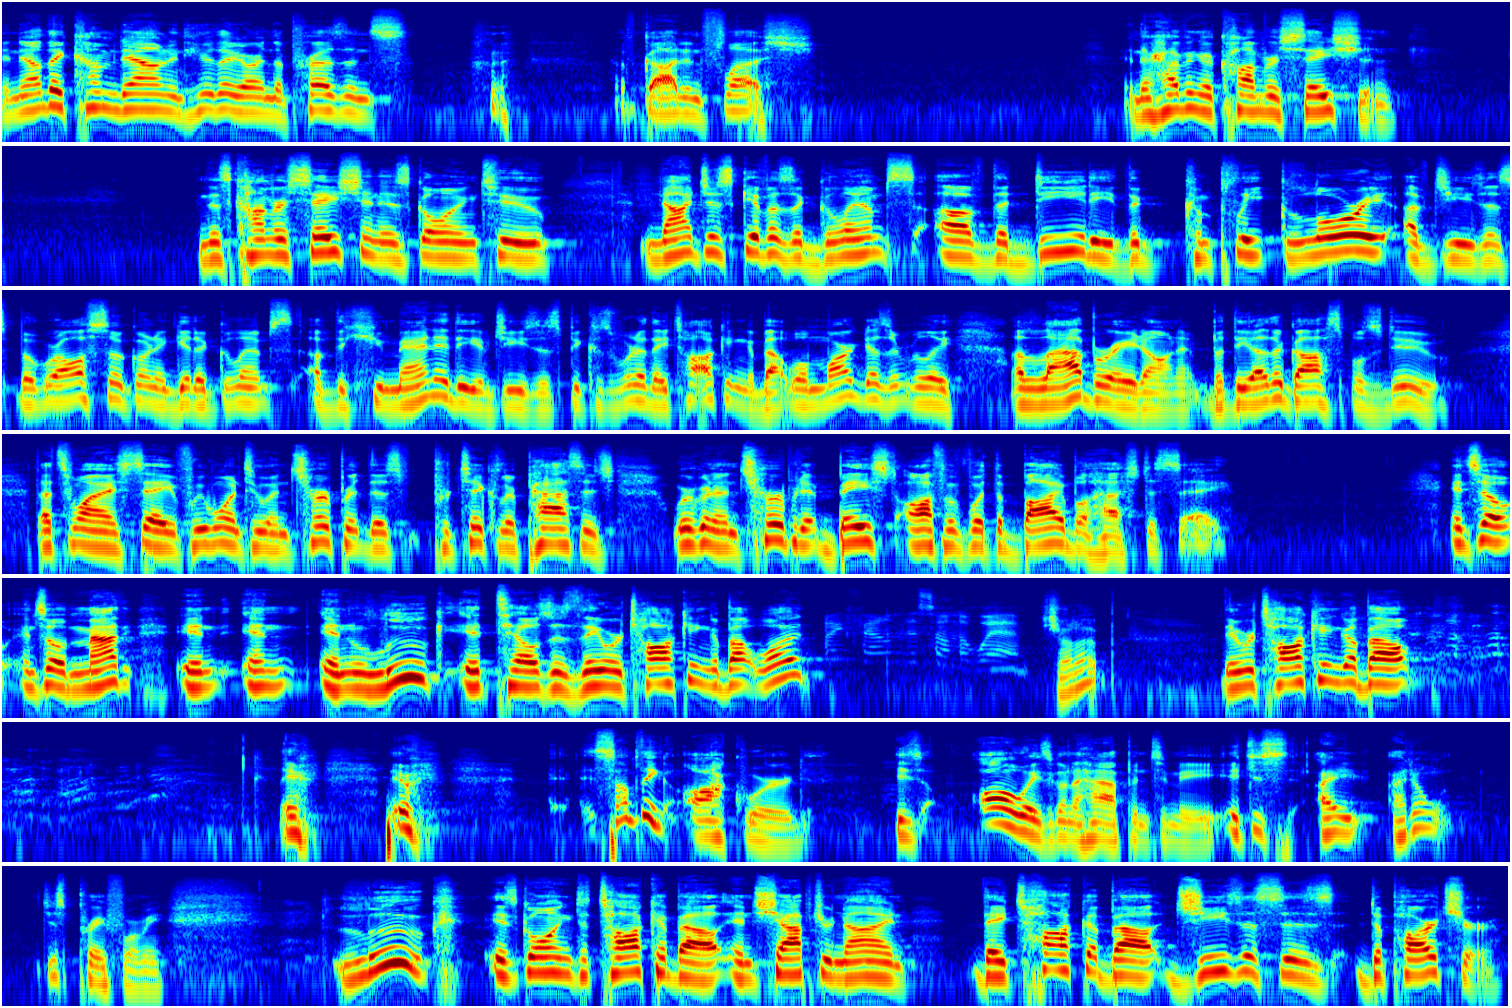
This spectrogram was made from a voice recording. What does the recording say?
And now they come down, and here they are in the presence of God in flesh. And they're having a conversation. And this conversation is going to not just give us a glimpse of the deity, the complete glory of Jesus, but we're also going to get a glimpse of the humanity of Jesus because what are they talking about? Well, Mark doesn't really elaborate on it, but the other gospels do. That's why I say if we want to interpret this particular passage, we're going to interpret it based off of what the Bible has to say. And so, and so Matthew, in, in, in Luke, it tells us they were talking about what? I found this on the web. Shut up. They were talking about, they, they were, something awkward is always going to happen to me. It just, I, I don't, just pray for me. Luke is going to talk about in chapter 9, they talk about Jesus' departure.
